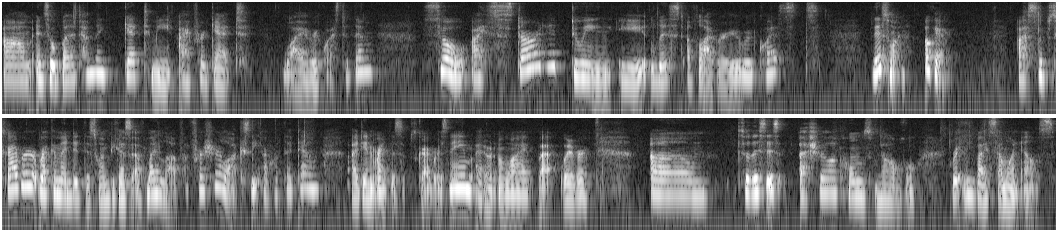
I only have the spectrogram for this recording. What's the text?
Um, and so by the time they get to me, I forget why I requested them. So I started doing a list of library requests. This one, okay. A subscriber recommended this one because of my love for Sherlock. See, I wrote that down. I didn't write the subscriber's name. I don't know why, but whatever. Um, so this is a Sherlock Holmes novel written by someone else.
